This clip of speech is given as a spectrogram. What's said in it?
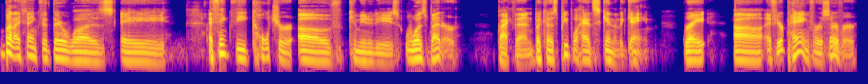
but I think that there was a I think the culture of communities was better back then because people had skin in the game, right? Uh, if you're paying for a server,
